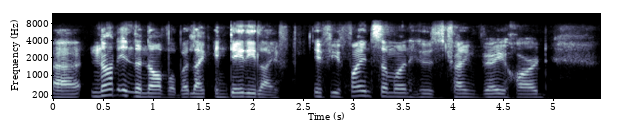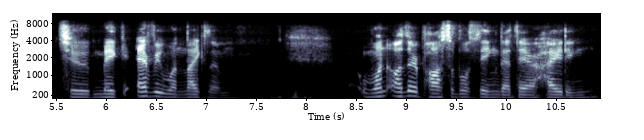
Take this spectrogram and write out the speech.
uh, not in the novel, but like in daily life. If you find someone who's trying very hard to make everyone like them, one other possible thing that they are hiding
